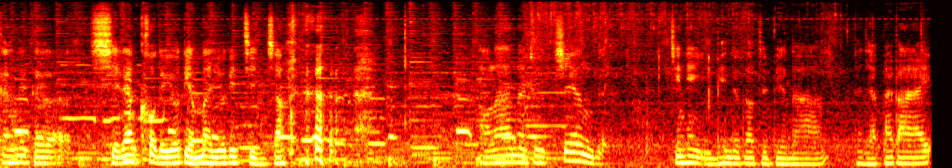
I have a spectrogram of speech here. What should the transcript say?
刚那个血量扣的有点慢，有点紧张。好啦，那就这样子，今天影片就到这边啦，大家拜拜。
